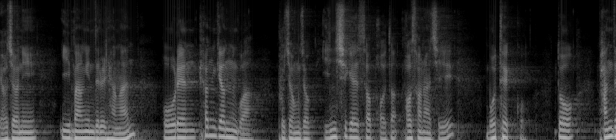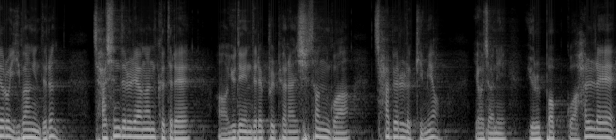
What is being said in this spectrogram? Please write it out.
여전히 이방인들을 향한 오랜 편견과 부정적 인식에서 벗어나지 못했고 또 반대로 이방인들은 자신들을 향한 그들의 어, 유대인들의 불편한 시선과 차별을 느끼며 여전히 율법과 할례에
